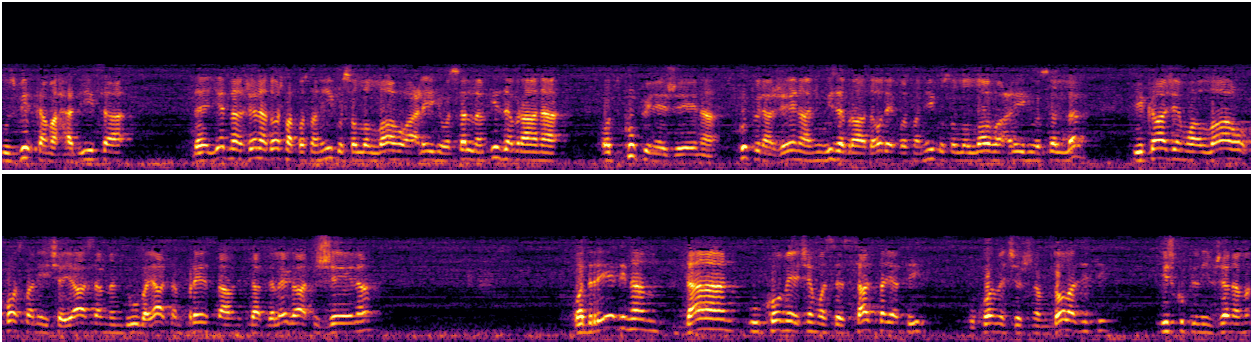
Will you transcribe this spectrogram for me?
u zbirkama hadisa da je jedna žena došla poslaniku sallallahu alaihi wa sallam izabrana od skupine žena, skupina žena nju izabrala da ode poslaniku sallallahu alaihi wa sallam i kažemo Allahu poslaniće, ja sam menduba, ja sam predstavnica, delegat žena, odredi nam dan u kome ćemo se sastajati, u kome ćeš nam dolaziti, iskupljenim ženama,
